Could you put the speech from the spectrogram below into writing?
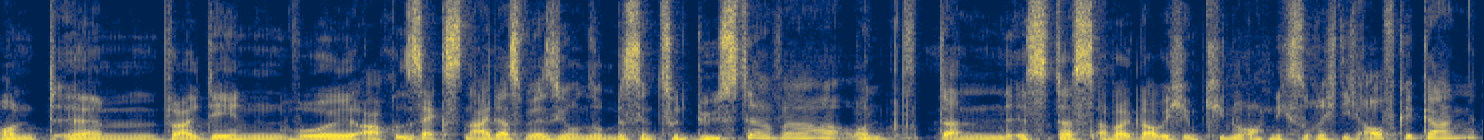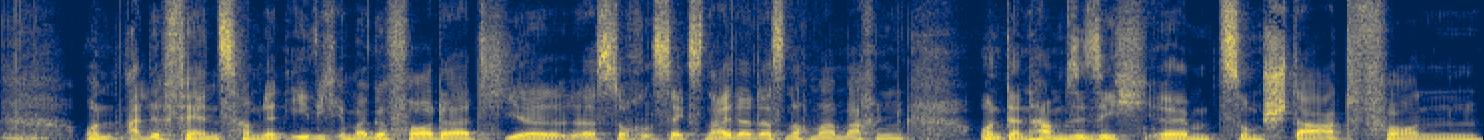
Und ähm, weil denen wohl auch Zack Snyders Version so ein bisschen zu düster war. Und dann ist das aber, glaube ich, im Kino auch nicht so richtig aufgegangen. Und alle Fans haben dann ewig immer gefordert, hier, lass doch Zack Snyder das nochmal machen. Und dann haben sie sich ähm, zum Start von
